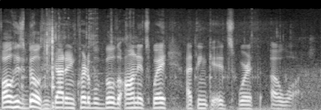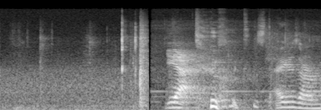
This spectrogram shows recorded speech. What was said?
follow his build. He's got an incredible build on its way. I think it's worth a watch. Yeah. Dude these tires are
